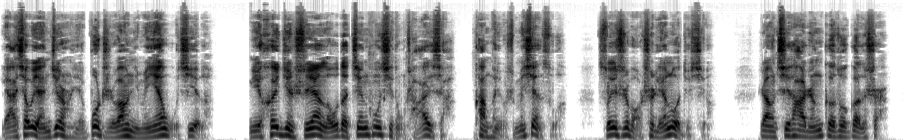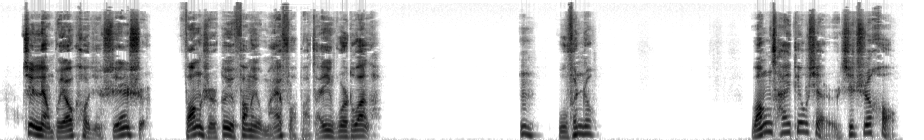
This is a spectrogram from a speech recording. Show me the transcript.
俩小眼镜也不指望你们演武技了。你黑进实验楼的监控系统查一下，看看有什么线索，随时保持联络就行。让其他人各做各的事儿，尽量不要靠近实验室，防止对方有埋伏把咱一锅端了。五分钟。王才丢下耳机之后，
